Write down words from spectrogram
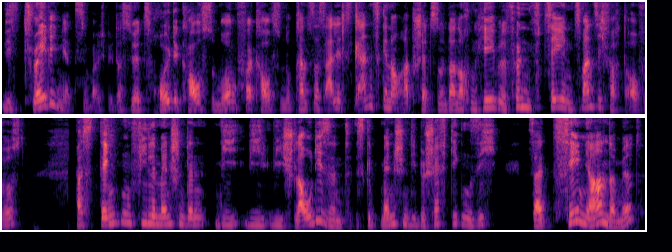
wie Trading jetzt zum Beispiel, dass du jetzt heute kaufst und morgen verkaufst und du kannst das alles ganz genau abschätzen und dann noch einen Hebel 5, 10, 20-fach drauf wirst. Was denken viele Menschen denn, wie, wie, wie schlau die sind? Es gibt Menschen, die beschäftigen sich seit zehn Jahren damit,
